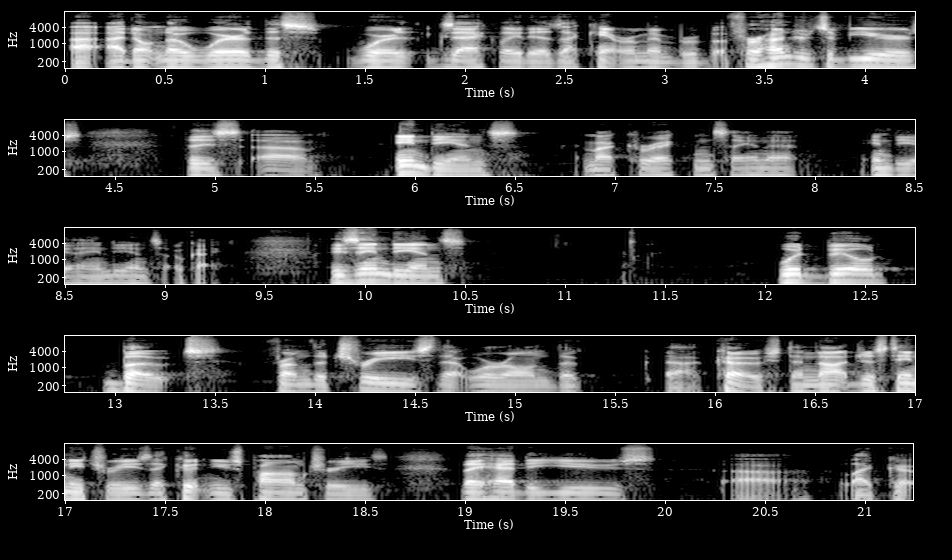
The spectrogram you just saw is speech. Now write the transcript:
I, don't know where this where exactly it is. I can't remember. But for hundreds of years, these uh, Indians. Am I correct in saying that? India Indians. Okay, these Indians would build boats from the trees that were on the uh, coast, and not just any trees. They couldn't use palm trees. They had to use uh, like uh,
